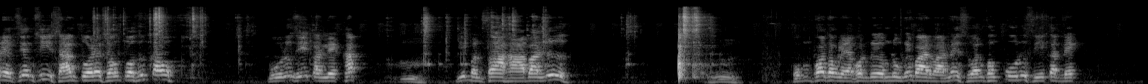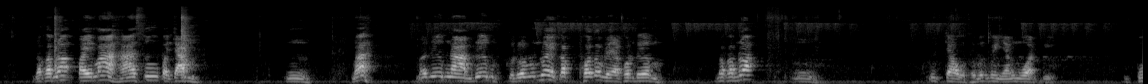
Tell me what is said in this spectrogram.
เหล็กเสียมซี่สามตัวและสองตัวคือเก่าบูฤาษีกันเหล็กครับอืมยิบันฟาหาบานลืออืมผมพ่อต้องแหล่คนเดิมลุงในบ้านหวานในสวนของปูฤาษีกันเหล็กแล้วก็เนาะไปมาหาสู้ประจอืมมามาดื่มน้ำดื่มกระดมด้วยกับพ่อต้องแหล่คนเดิมนะครับเนาะอืมนี่เจ้าถือมันเป็นยังงวดดิปู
